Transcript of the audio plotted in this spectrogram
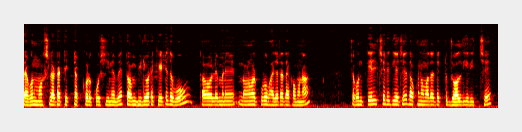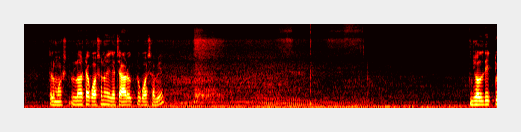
তখন মশলাটা ঠিকঠাক করে কষিয়ে নেবে। তো আমি ভিডিওটা কেটে দেবো। তাহলে মানে নর্মাল পুরো ভাজাটা দেখাবো না। যখন তেল ছেড়ে দিয়েছে, তখন আমাদের একটু জল দিয়ে দিচ্ছে। তাহলে মশলাটা কষানো হয়ে গেছে আরও একটু কষাবে। জল দিয়ে একটু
